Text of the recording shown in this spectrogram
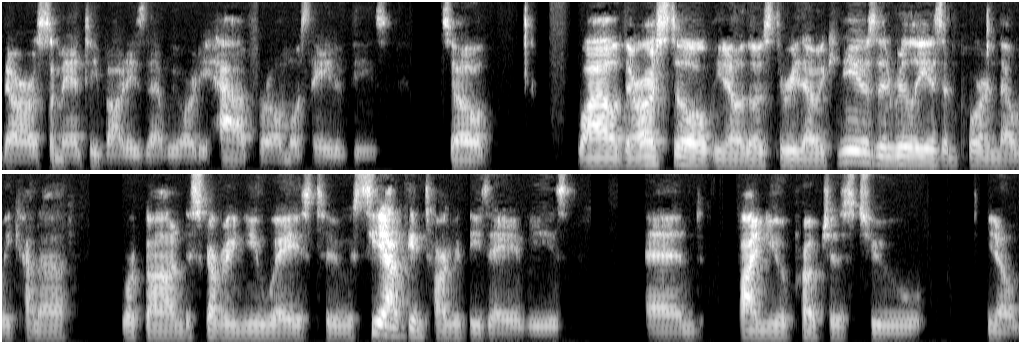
there are some antibodies that we already have for almost eight of these. So while there are still, you know, those three that we can use, it really is important that we kind of work on discovering new ways to see how we can target these AAVs and find new approaches to, you know,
